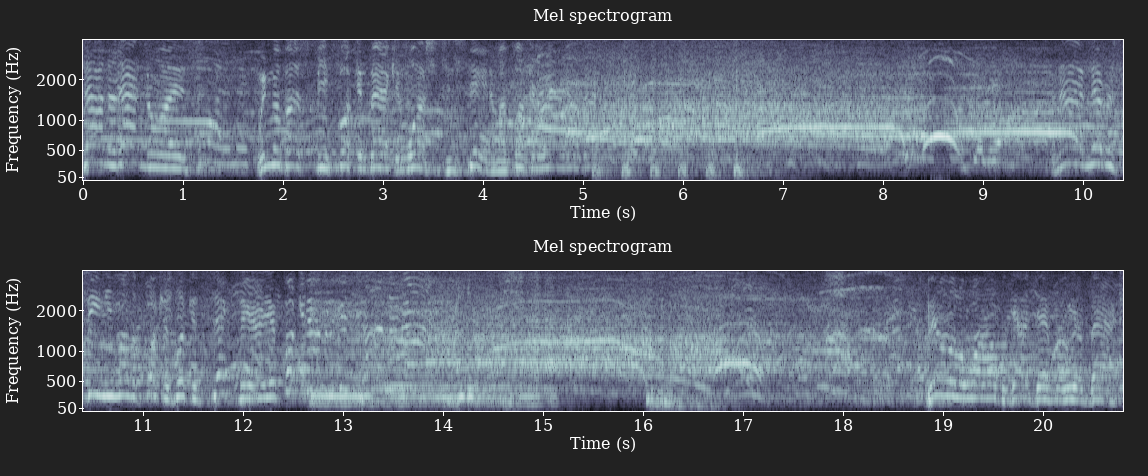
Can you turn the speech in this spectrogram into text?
sound of that noise, we must be fucking back in Washington State. Am I fucking right about that? And I've never seen you motherfuckers looking sexier. You're fucking having a good time tonight. It's been a little while, but goddamn it, we are back.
